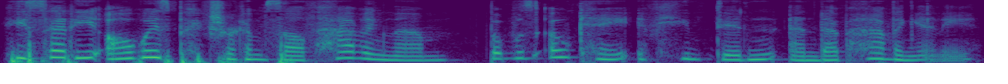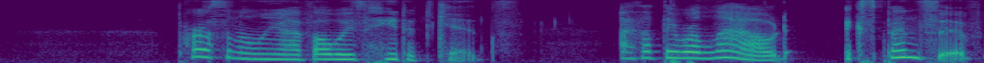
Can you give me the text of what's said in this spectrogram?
He said he always pictured himself having them, but was okay if he didn't end up having any. Personally, I've always hated kids. I thought they were loud, expensive,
